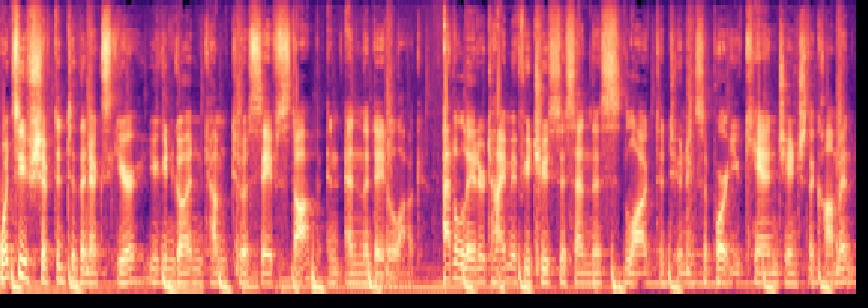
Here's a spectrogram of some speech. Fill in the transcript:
Once you've shifted to the next gear, you can go ahead and come to a safe stop and end the data log. At a later time, if you choose to send this log to tuning support, you can change the comment.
